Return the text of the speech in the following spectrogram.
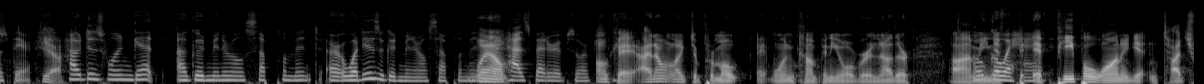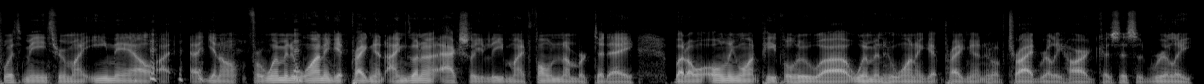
out there. Yeah. How does one get a good mineral supplement, or what is a good mineral supplement Well, that has better absorption? Okay, I don't like to promote one company over another. I Oh, mean, if, if people want to get in touch with me through my email, I, uh, you know, for women who want to get pregnant, I'm going to actually leave my phone number today. But I only want people who, uh, women who want to get pregnant who have tried really hard because this is really,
